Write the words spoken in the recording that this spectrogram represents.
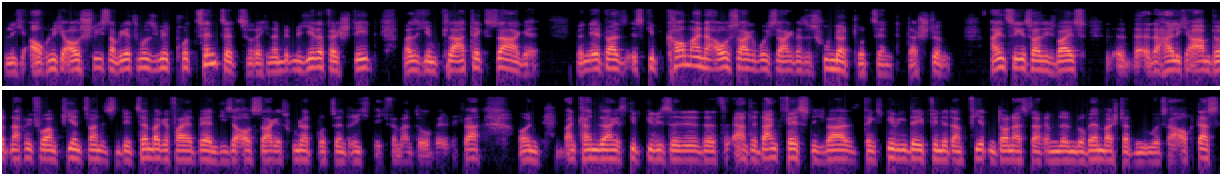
Will ich auch nicht ausschließen. Aber jetzt muss ich mit Prozentsätzen rechnen, damit mir jeder versteht, was ich im Klartext sage. Wenn etwas, es gibt kaum eine Aussage, wo ich sage, das ist 100 Prozent, das stimmt. Einziges, was ich weiß, äh, der Heiligabend wird nach wie vor am 24. Dezember gefeiert werden. Diese Aussage ist 100 Prozent richtig, wenn man so will, nicht wahr? Und man kann sagen, es gibt gewisse, das Erntedankfest, nicht wahr? Thanksgiving Day findet am vierten Donnerstag im November statt in den USA. Auch das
